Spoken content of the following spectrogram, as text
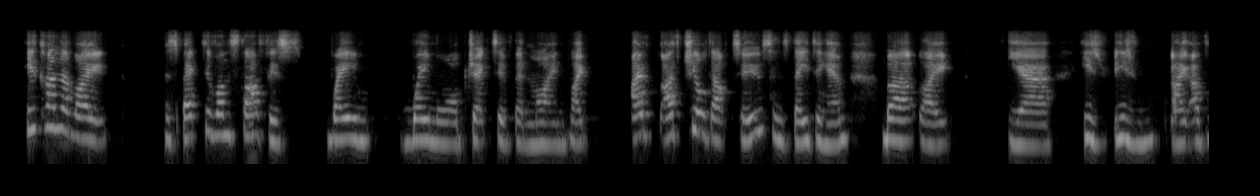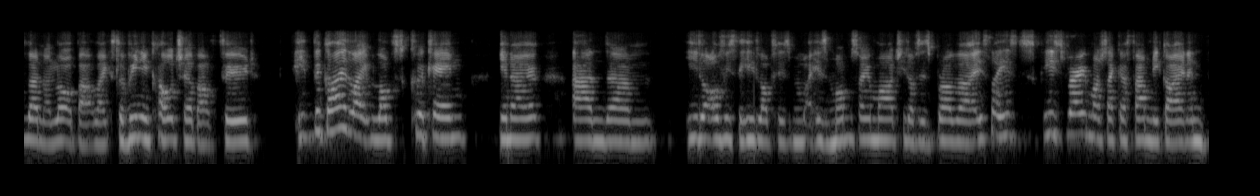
his kind of like perspective on stuff is way way more objective than mine. Like I've I've chilled out too since dating him, but like yeah, he's he's like I've learned a lot about like Slovenian culture, about food. He the guy like loves cooking, you know, and um he obviously he loves his his mom so much. He loves his brother. It's like he's he's very much like a family guy, and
